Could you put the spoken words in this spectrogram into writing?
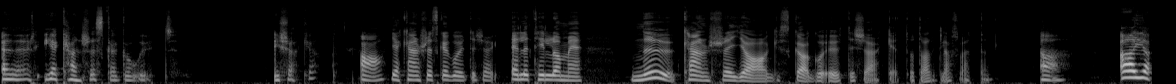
Eller jag kanske ska gå ut i köket. Ja, jag kanske ska gå ut i köket. Eller till och med, nu kanske jag ska gå ut i köket och ta ett glas vatten. Ja. Ah, ja,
